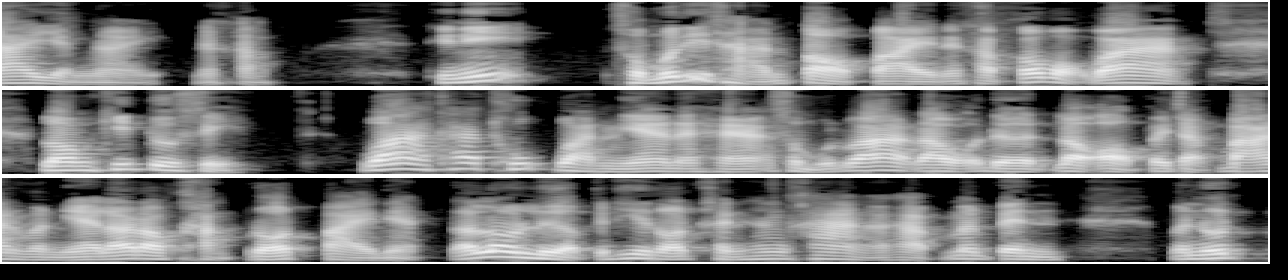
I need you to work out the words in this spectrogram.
ได้ยังไงนะครับ ทีนี้สมมติฐานต่อไปนะครับเขาบอกว่าลองคิดดูสิ ว่าถ้าทุกวันนี้นะฮะสมมุติว่าเราเดินเราออกไปจากบ้านวันนี้ แล้วเราขับรถไปเนี่ยแล้วเราเหลือบไปที่รถคันข้างๆครับมันเป็นมนุษย์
